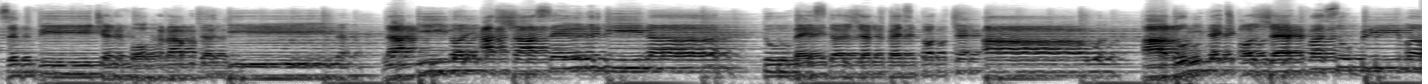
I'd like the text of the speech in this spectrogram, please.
Sunt fii ce-n foc rabdă chin. La idol așa se închină, Tu vezi că jertfesc tot ce au, Adu-mi deci o jertfă sublimă,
